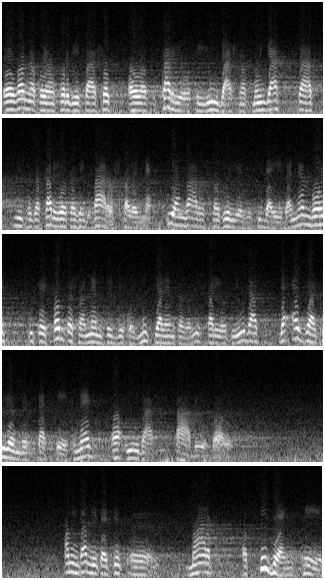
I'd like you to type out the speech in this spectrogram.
vannak olyan fordítások, ahol a Karióti Júdásnak mondják, tehát mint hogy a Kariót az egy városka lenne. Ilyen városka az Úr Jézus idejében nem volt, úgyhogy pontosan nem tudjuk, hogy mit jelent az az Iskarióti Júdás, de ezzel különböztették meg a Júdás tábétól. Amint említettük, már a 12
